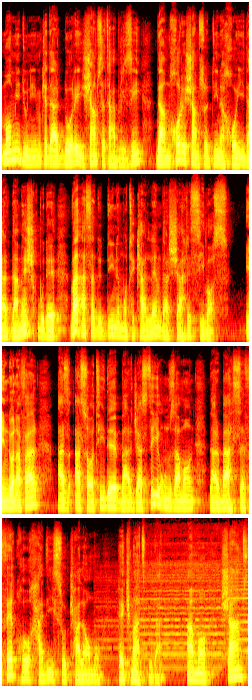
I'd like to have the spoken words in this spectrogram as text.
ما می‌دونیم که در دوره شمس تبریزی دمخور شمس الدین خویی در دمشق بوده و اسدالدین متکلم در شهر سیواس. این دو نفر از اساتید برجسته اون زمان در بحث فقه و حدیث و کلام و حکمت بودند اما شمس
